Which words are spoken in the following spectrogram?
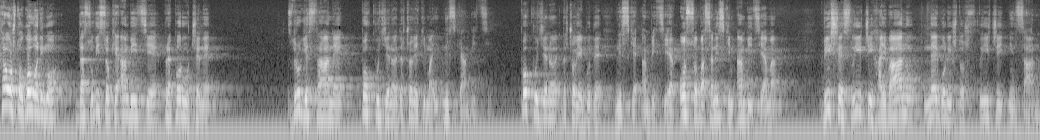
Kao što govorimo da su visoke ambicije preporučene, s druge strane pokuđeno je da čovjek ima niske ambicije. Pokuđeno je da čovjek bude niske ambicije. Jer osoba sa niskim ambicijama više sliči hajvanu nego li što sliči insanu.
